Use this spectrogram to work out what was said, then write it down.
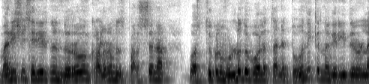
മനുഷ്യ ശരീരത്തിന് നിറവും കളറും സ്പർശന വസ്തുക്കളും ഉള്ളതുപോലെ തന്നെ തോന്നിക്കുന്ന രീതിയിലുള്ള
